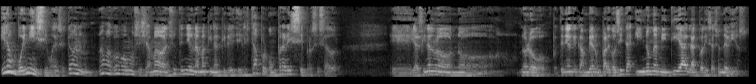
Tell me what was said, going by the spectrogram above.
eran buenísimos, estaban, no me acuerdo cómo se llamaban, yo tenía una máquina que le, estaba por comprar ese procesador. Eh, y al final no, no, no lo tenía que cambiar un par de cositas y no me admitía la actualización de BIOS,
